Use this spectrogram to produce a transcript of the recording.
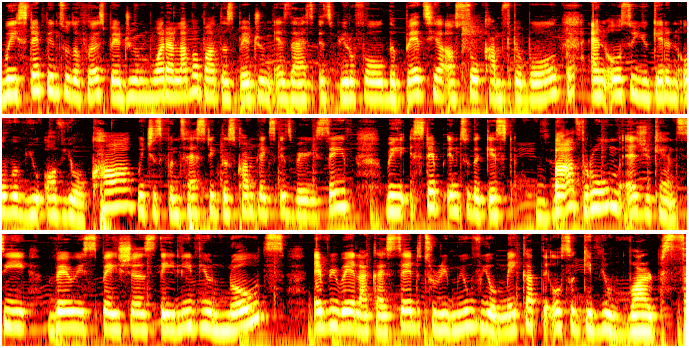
We step into the first bedroom. What i love about this bedroom is that it's beautiful. The beds here are so comfortable. And also you get an overview of your car which is fantastic. This complex is very safe. We step into the guest bathroom as you can see very spacious. They leave you notes everywhere like i said to remove your makeup. They also give you verbs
